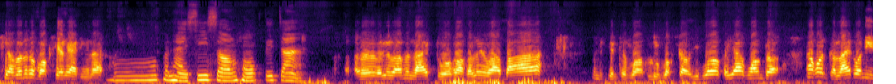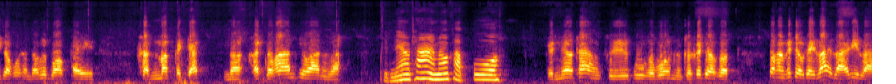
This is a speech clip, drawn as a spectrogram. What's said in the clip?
เขียวเพิ่นก็บอกแค่แรกนี่ละอ๋อเพิ่นให้สี่สองหกติจ้าเออเลยว่ามันหลายตัวเขาก็เลยว่าบ้า มันเป็นจะบอกลูกบอกเจ้าอยู่บ่ก็ยากมองตัวถ้าคนก็หลายกว่านี้ดอกคนเราเลยบอกไปขันมักกระจัดนะขัดกระพานที่ว่านั่นละ เป็นแนวทางเนาะค่ะปูเป็นแนวทางสื่อผู้กระบวนก็ก็เจ้าก็ต้องหันก็เจ้าได้หลายหลายนี่ล่ะ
